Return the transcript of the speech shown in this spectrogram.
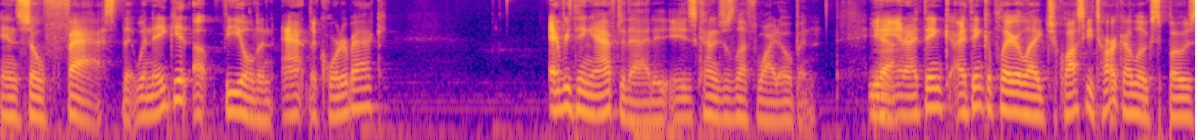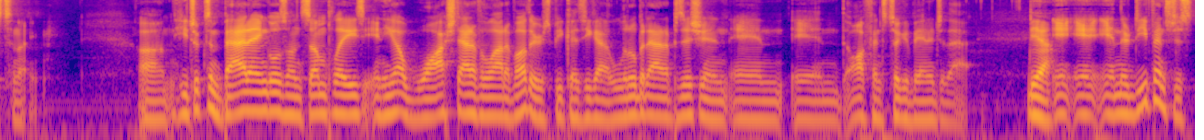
and so fast that when they get upfield and at the quarterback, everything after that is kind of just left wide open. Yeah. and I think I think a player like Jaquiski Tartt got a little exposed tonight. Um, he took some bad angles on some plays, and he got washed out of a lot of others because he got a little bit out of position, and and the offense took advantage of that. Yeah, And, and, and their defense just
